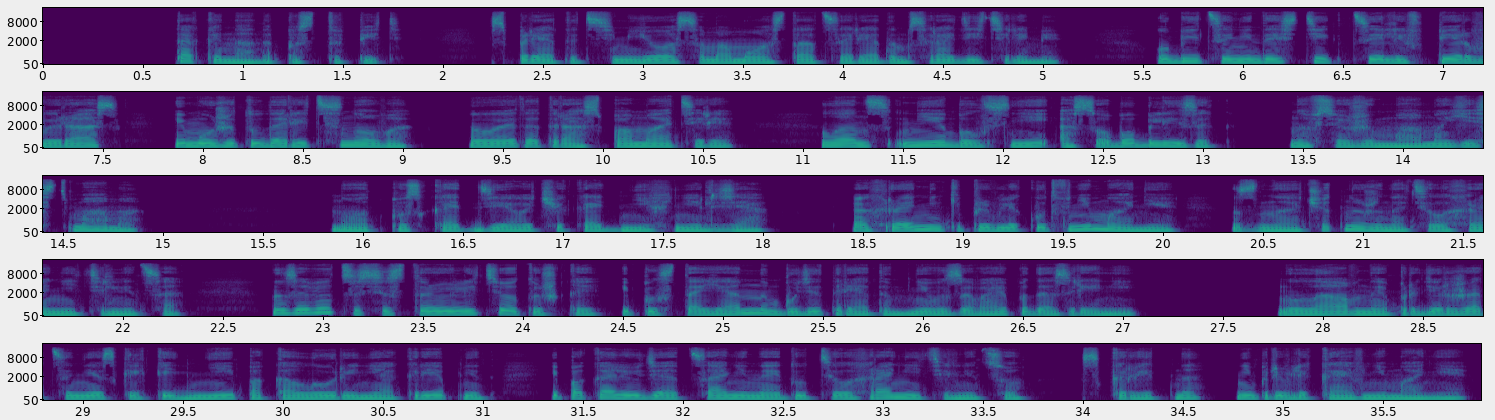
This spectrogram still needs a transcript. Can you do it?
так и надо поступить. спрятать семью, а самому остаться рядом с родителями. Убийца не достиг цели в первый раз и может ударить снова, в этот раз по матери. Ланс не был с ней особо близок, но все же мама есть мама. Но отпускать девочек одних нельзя. Охранники привлекут внимание, значит, нужна телохранительница. Назовется сестрой или тетушкой и постоянно будет рядом, не вызывая подозрений. Главное — продержаться несколько дней, пока Лори не окрепнет и пока люди отца не найдут телохранительницу, скрытно, не привлекая внимания.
